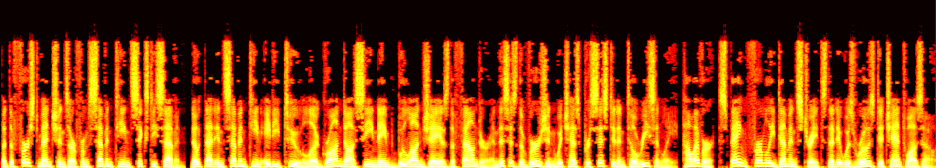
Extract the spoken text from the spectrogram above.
but the first mentions are from 1767. Note that in 1782 Legrand d'Aussy named Boulanger as the founder and this is the version which has persisted until recently. However, Spang firmly demonstrates that it was Rose de Chantoiseau.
